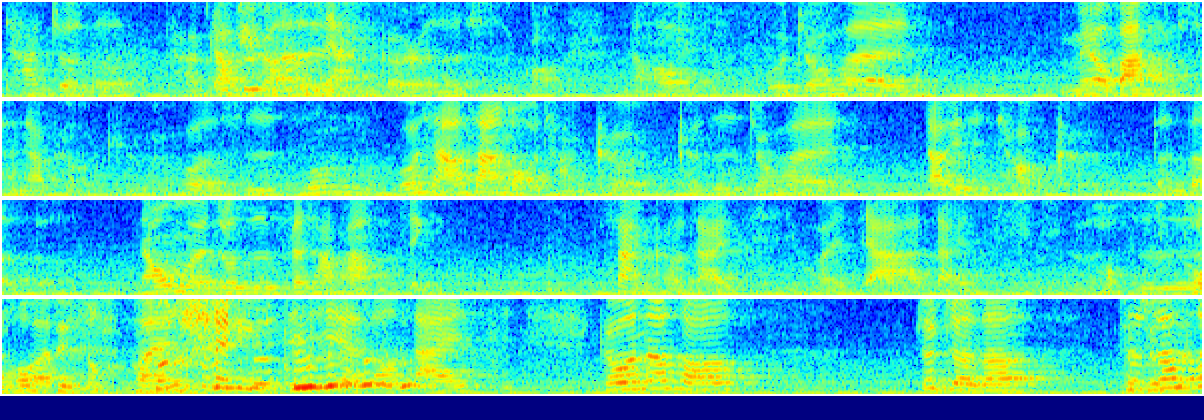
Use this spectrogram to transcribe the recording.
他觉得他比较喜欢两个人的时光，然后我就会没有办法去参加朋友聚会。或者是我想要上某一堂课，可是就会要一起翘课等等的，然后我们就是非常非常近，上课在一起，回家在一起，是回回讯息也都在一起。可我那时候就觉得这就是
